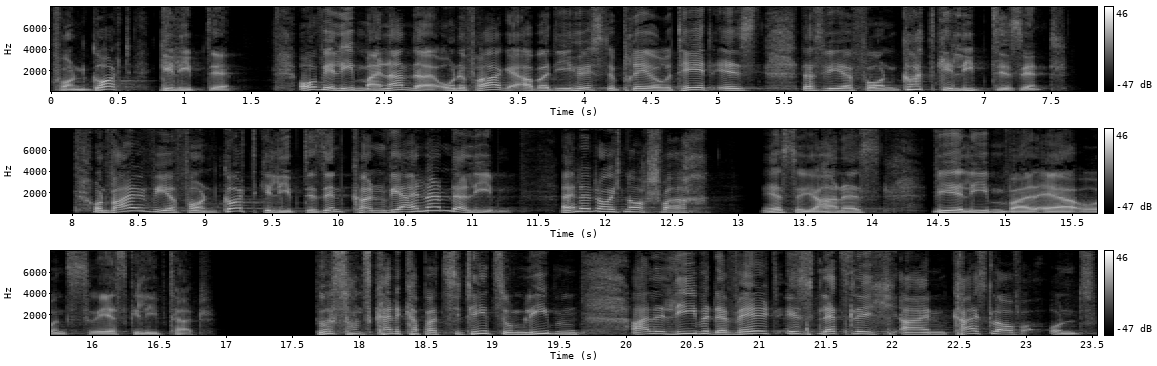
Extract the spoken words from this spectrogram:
von Gott Geliebte. Oh, wir lieben einander, ohne Frage, aber die höchste Priorität ist, dass wir von Gott Geliebte sind. Und weil wir von Gott Geliebte sind, können wir einander lieben. Erinnert euch noch schwach? 1. Johannes, wir lieben, weil er uns zuerst geliebt hat. Du hast sonst keine Kapazität zum Lieben. Alle Liebe der Welt ist letztlich ein Kreislauf und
